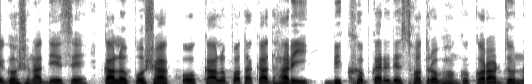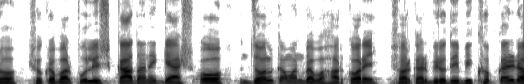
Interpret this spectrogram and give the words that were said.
এ ঘোষণা দিয়েছে। কালো পোশাক ও কালো পতাকাধারী বিক্ষোভকারীদের ছত্রভঙ্গ করার জন্য শুক্রবার পুলিশ কাদানে গ্যাস ও জল কামান ব্যবহার করে। সরকার বিরোধী বিক্ষোভকারীরা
